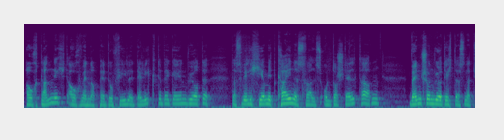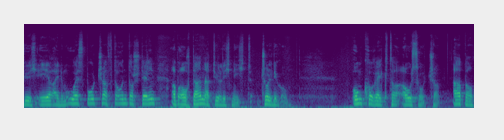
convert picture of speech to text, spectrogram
auch dann nicht, auch wenn er pädophile Delikte begehen würde, Das will ich hiermit keinesfalls unterstellt haben. Wenn schon, würde ich das natürlich eher einem US-Botschafter unterstellen, aber auch da natürlich nicht. Entschuldigung. Unkorrekter Ausrutscher. Aber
